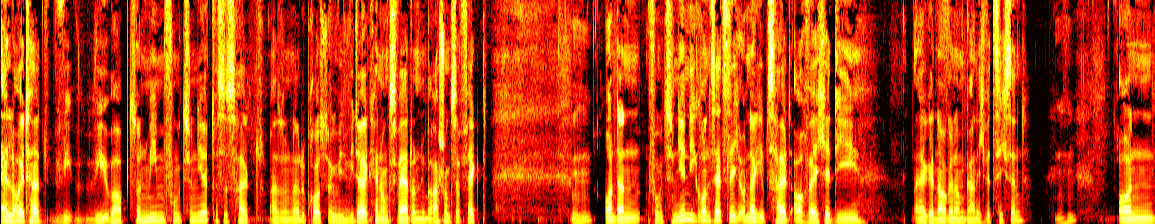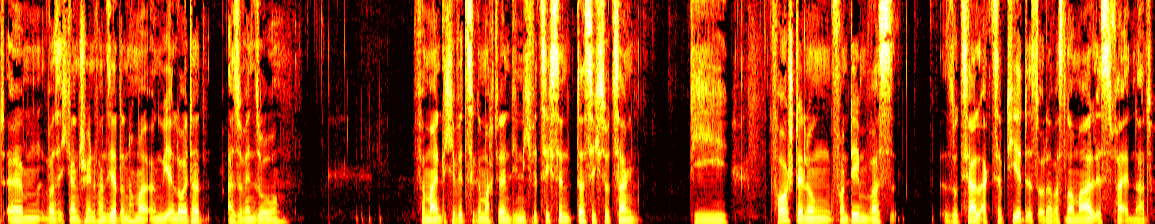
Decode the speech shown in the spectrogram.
erläutert, wie, wie überhaupt so ein Meme funktioniert. Das ist halt, also ne, du brauchst irgendwie einen Wiedererkennungswert und einen Überraschungseffekt. Mhm. Und dann funktionieren die grundsätzlich und da gibt's halt auch welche, die äh, genau genommen gar nicht witzig sind. Mhm. Und ähm, was ich ganz schön fand, sie hat dann nochmal irgendwie erläutert, also wenn so vermeintliche Witze gemacht werden, die nicht witzig sind, dass sich sozusagen die Vorstellung von dem, was sozial akzeptiert ist oder was normal ist, verändert.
